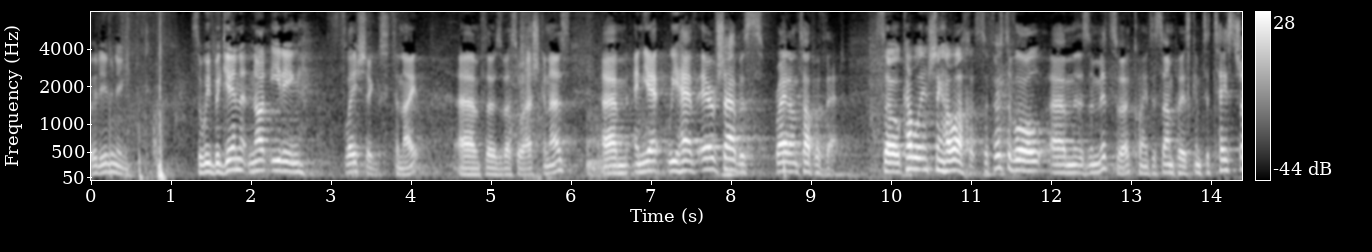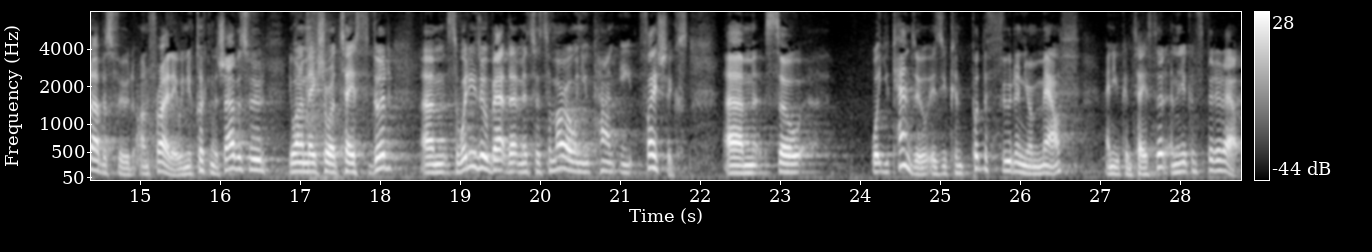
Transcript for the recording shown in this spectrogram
Good evening. So we begin not eating fleischigs tonight, um, for those of us who are Ashkenaz, um, and yet we have Erev Shabbos right on top of that. So a couple of interesting halachas. So first of all, um, there's a mitzvah, according to some poskim, to taste Shabbos food on Friday. When you're cooking the Shabbos food, you want to make sure it tastes good. Um, so what do you do about that mitzvah tomorrow when you can't eat fleischigs? Um, so what you can do is you can put the food in your mouth and you can taste it, and then you can spit it out.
